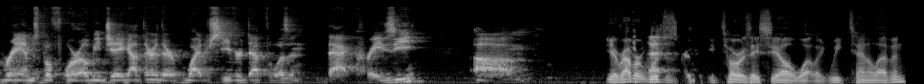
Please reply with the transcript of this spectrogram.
Rams before OBJ got there, their wide receiver depth wasn't that crazy. Um, yeah, Robert Woods is good. He tore his ACL, what, like week 10, 11?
